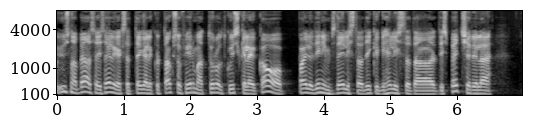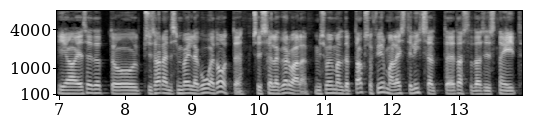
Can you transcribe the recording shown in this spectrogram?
üsna pea sai selgeks, et tegelikult taksofirmad turult kuskile ei kao, paljud inimesed eelistavad ikkagi helistada dispetšerile ja, ja seetõttu siis arendasime välja ka uue toote siis selle kõrvale, mis võimaldab taksofirmal hästi lihtsalt edastada siis neid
